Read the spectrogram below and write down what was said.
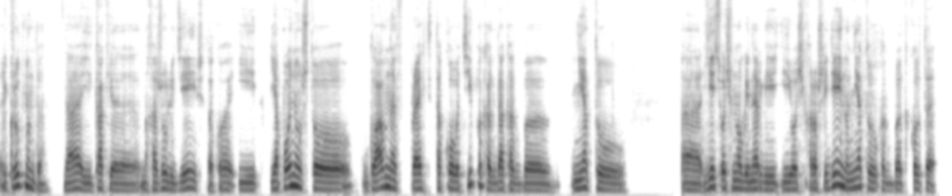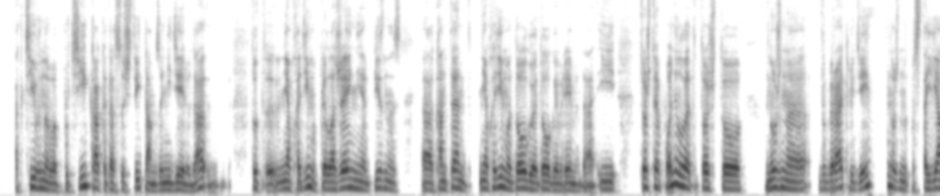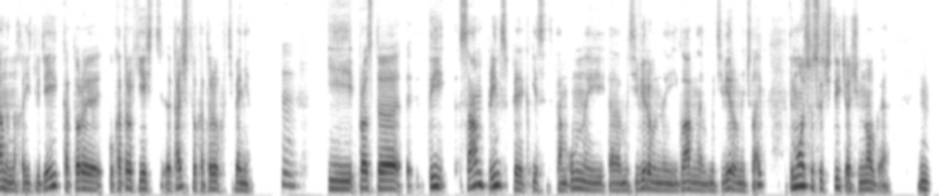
рекрутмента, да, и как я нахожу людей и все такое. И я понял, что главное в проекте такого типа, когда как бы нету, э, есть очень много энергии и очень хорошие идеи, но нету как бы какого-то активного пути, как это осуществить там за неделю, да. Тут э, необходимо приложение, бизнес, контент необходимо долгое-долгое время, да, и то, что я понял, это то, что нужно выбирать людей, нужно постоянно находить людей, которые, у которых есть э, качества, которых у тебя нет. Mm. И просто э, ты сам, в принципе, если ты там умный, мотивированный и, главное, мотивированный человек, ты можешь осуществить очень многое.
